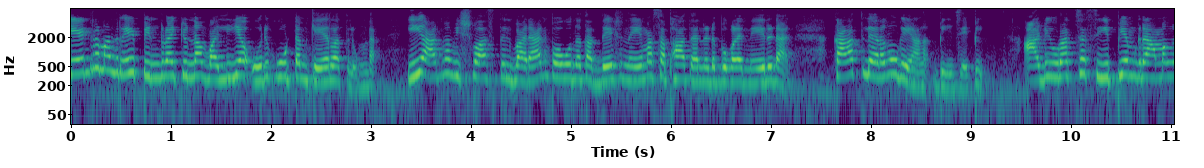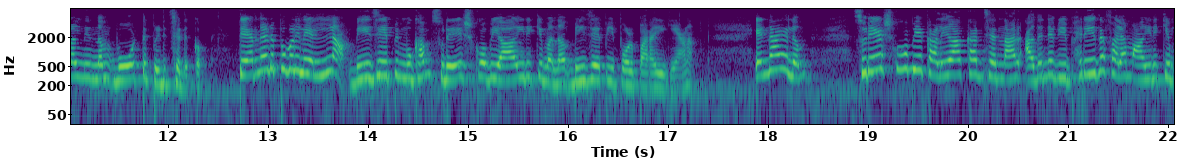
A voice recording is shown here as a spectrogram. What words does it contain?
കേന്ദ്രമന്ത്രിയെ പിന്തുണയ്ക്കുന്ന വലിയ ഒരു കൂട്ടം കേരളത്തിലുണ്ട്. ഈ ആത്മവിശ്വാസത്തിൽ വരാൻ പോകുന്ന തദ്ദേശ നിയമസഭാ തെരഞ്ഞെടുപ്പുകളെ നേരിടാൻ കളത്തിലിറങ്ങുകയാണ് ബി ജെ പി. അടിയുറച്ച സി പി എം ഗ്രാമങ്ങളിൽ നിന്നും വോട്ട് പിടിച്ചെടുക്കും. തെരഞ്ഞെടുപ്പുകളിലെല്ലാം ബി ജെ പി മുഖം സുരേഷ് ഗോപി ആയിരിക്കുമെന്ന് ബി ജെ പി ഇപ്പോൾ പറയുകയാണ്. എന്തായാലും സുരേഷ് ഗോപിയെ കളിയാക്കാൻ ചെന്നാൽ അതിന്റെ വിപരീത ഫലമായിരിക്കും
